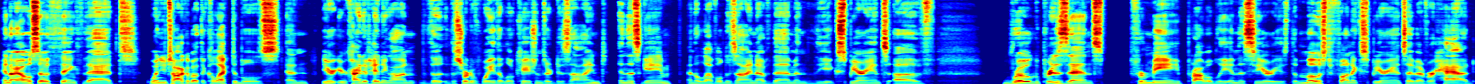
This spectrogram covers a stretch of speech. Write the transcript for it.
And I also think that when you talk about the collectibles and you're you're kind of hitting on the the sort of way that locations are designed in this game and the level design of them and the experience of Rogue presents for me probably in the series the most fun experience I've ever had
